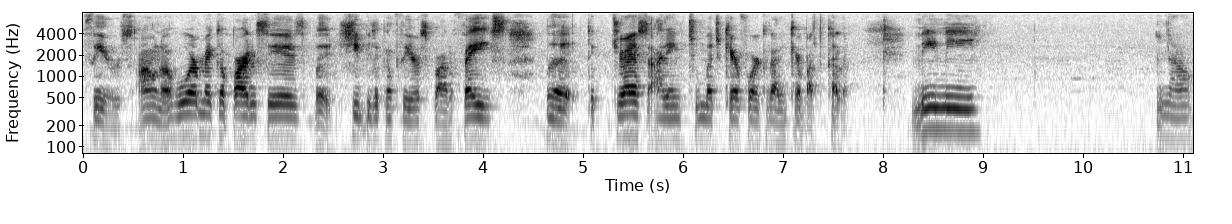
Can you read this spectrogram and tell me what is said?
fierce. I don't know who her makeup artist is, but she be looking fierce by the face. But the dress, I didn't too much care for because I didn't care about the color. Mimi, no.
